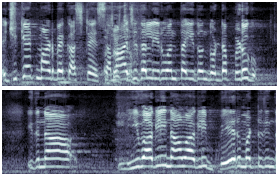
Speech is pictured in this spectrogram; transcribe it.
ಎಜುಕೇಟ್ ಮಾಡ್ಬೇಕಷ್ಟೇ. ಸಮಾಜದಲ್ಲಿ ಇರುವಂತ ಇದೊಂದು ದೊಡ್ಡ ಪಿಡುಗು. ಇದನ್ನ ನೀವಾಗ್ಲಿ ನಾವಾಗ್ಲಿ ಬೇರು ಮಟ್ಟದಿಂದ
